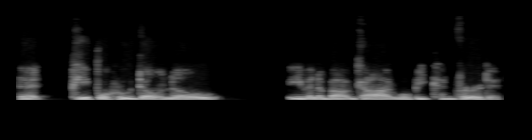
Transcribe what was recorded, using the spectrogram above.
that people who don't know even about God will be converted.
